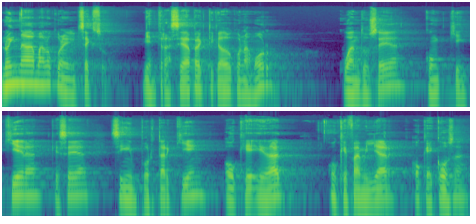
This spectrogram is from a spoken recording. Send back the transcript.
No hay nada malo con el sexo, mientras sea practicado con amor, cuando sea, con quien quiera que sea, sin importar quién o qué edad o qué familiar o qué cosa.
